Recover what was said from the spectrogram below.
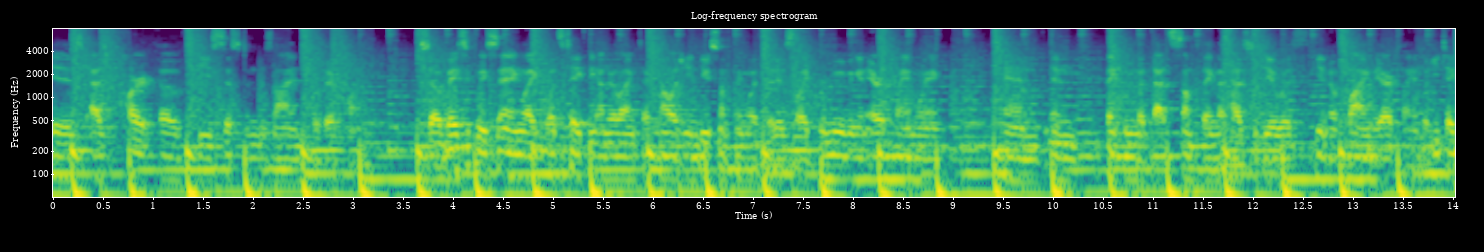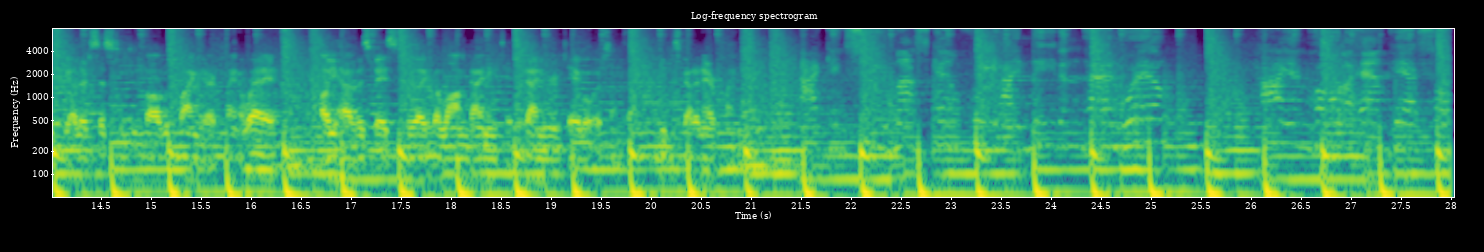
is as part of the system design for Bitcoin. So basically saying like, let's take the underlying technology and do something with it is like removing an airplane wing and, and thinking that that's something that has to do with, you know, flying the airplane. But you take the other systems involved with flying the airplane away, all you have is basically like a long dining, ta- dining room table or something. You just got an airplane wing. Mask and free, I live in hand well. I am whole, I am here, soul,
